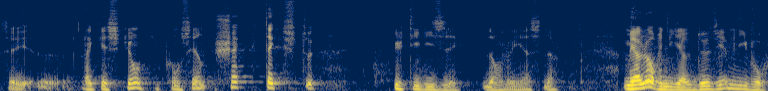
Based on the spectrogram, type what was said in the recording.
C'est euh, la question qui concerne chaque texte utilisé dans le yasna. Mais alors il y a le deuxième niveau.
